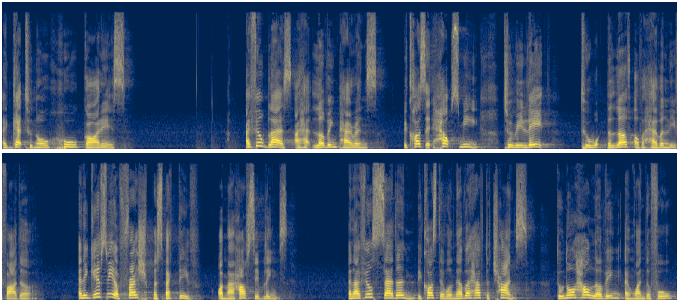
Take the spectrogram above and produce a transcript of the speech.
and get to know who God is. I feel blessed I had loving parents because it helps me to relate to the love of a heavenly father. And it gives me a fresh perspective on my half siblings and I feel saddened because they will never have the chance to know how loving and wonderful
